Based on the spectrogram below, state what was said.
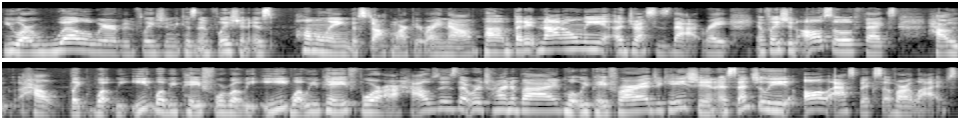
you are well aware of inflation because inflation is pummeling the stock market right now. Um, but it not only addresses that, right? Inflation also affects how, how, like what we eat, what we pay for what we eat, what we pay for our houses that we're trying to buy, what we pay for our education, essentially all aspects of our lives.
